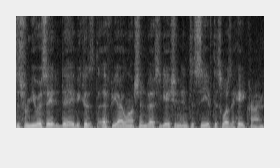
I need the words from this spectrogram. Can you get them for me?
is from USA Today because the FBI launched an investigation into see if this was a hate crime.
